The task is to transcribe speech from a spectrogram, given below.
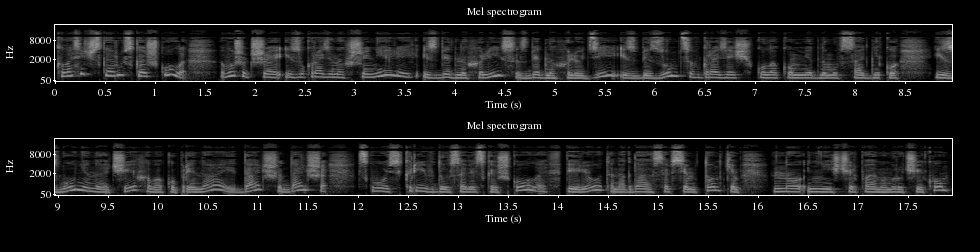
Классическая русская школа, вышедшая из украденных шинелей, из бедных лис, из бедных людей, из безумцев, грозящих кулаком медному всаднику, из Бунина, Чехова, Куприна и дальше, дальше, сквозь кривду советской школы, вперед, иногда совсем тонким, но неисчерпаемым ручейком,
